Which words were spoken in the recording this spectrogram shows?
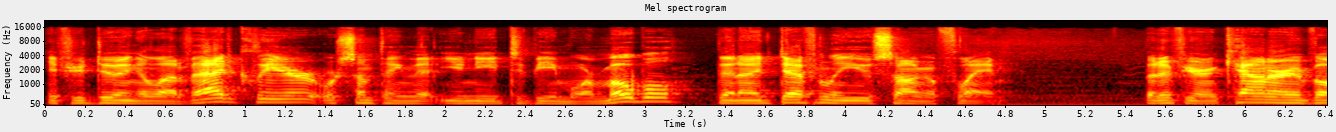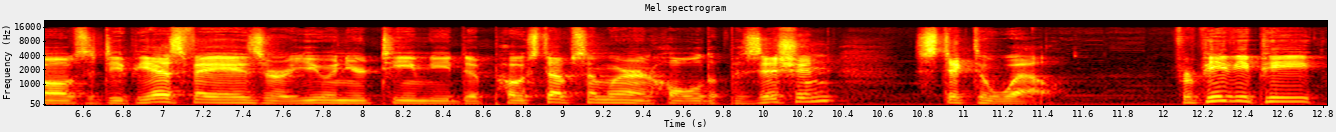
If you're doing a lot of ad clear or something that you need to be more mobile, then I definitely use Song of Flame. But if your encounter involves a DPS phase or you and your team need to post up somewhere and hold a position, stick to Well. For PvP,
